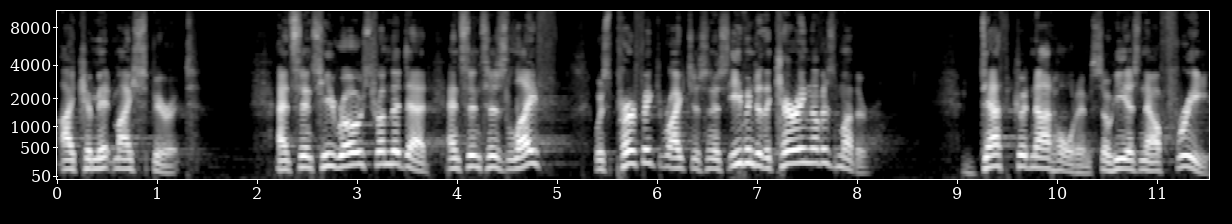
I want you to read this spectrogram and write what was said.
I commit my spirit. And since he rose from the dead, and since his life was perfect righteousness, even to the caring of his mother, death could not hold him. So he is now free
